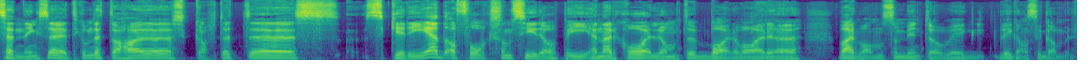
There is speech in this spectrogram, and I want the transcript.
sending, så jeg vet ikke om dette har skapt et uh, skred av folk som sier det opp i NRK, eller om det bare var uh, værmannen som begynte å bli, bli, ganske gammel.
